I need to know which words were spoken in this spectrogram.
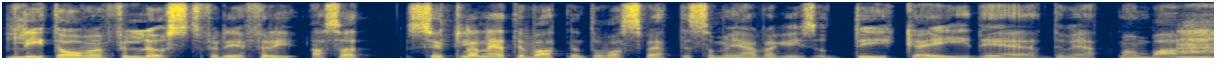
lite av en förlust. För det är för, alltså att cykla ner till vattnet och vara svettig som en jävla gris och dyka i, det är, du vet, man bara... Mm.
